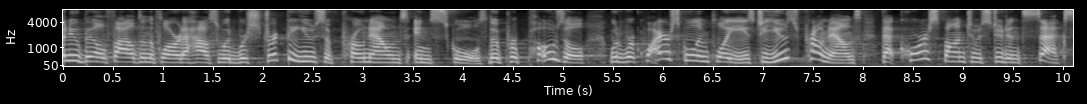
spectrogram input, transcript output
A new bill filed in the Florida House would restrict the use of pronouns in schools. The proposal would require school employees to use pronouns that correspond to a student's sex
